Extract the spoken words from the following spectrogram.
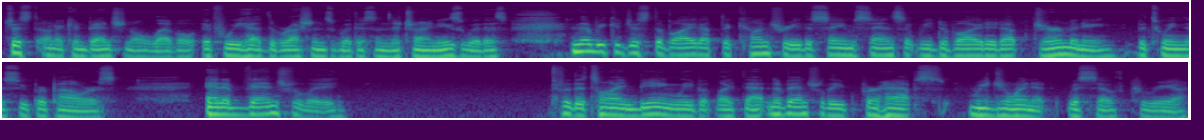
just on a conventional level, if we had the Russians with us and the Chinese with us, and then we could just divide up the country the same sense that we divided up Germany between the superpowers. And eventually, for the time being, leave it like that, and eventually perhaps rejoin it with South Korea.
